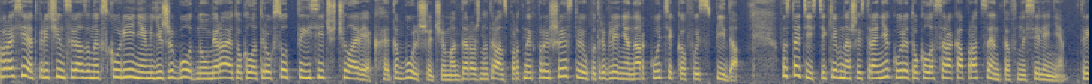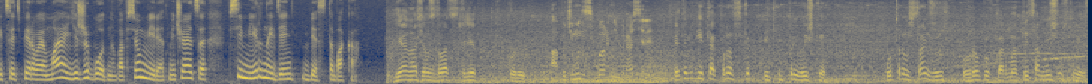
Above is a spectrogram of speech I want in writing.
В России от причин, связанных с курением, ежегодно умирает около 300 тысяч человек. Это больше, чем от дорожно-транспортных происшествий, употребления наркотиков и СПИДа. По статистике, в нашей стране курят около 40% населения. 31 мая ежегодно во всем мире отмечается Всемирный день без табака. Я начал с 20 лет курить. А почему до сих пор не бросили? Это не так просто, это привычка. Утром встанешь, в руку в карман, ты сам не чувствуешь.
